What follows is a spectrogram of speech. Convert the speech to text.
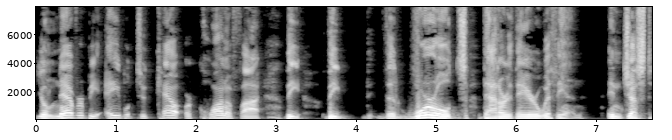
You'll never be able to count or quantify the, the the worlds that are there within in just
